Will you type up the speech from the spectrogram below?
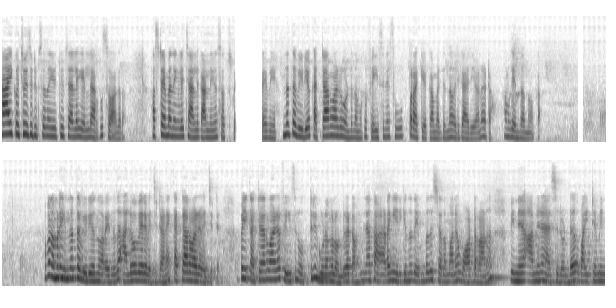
ഹായ് കൊച്ചു കൊച്ചു ടിപ്സ് എന്ന യൂട്യൂബ് ചാനലിലേക്ക് എല്ലാവർക്കും സ്വാഗതം. ഫസ്റ്റ് ടൈമാണ് നിങ്ങൾ ഈ ചാനൽ കാണുന്നെങ്കിൽ സബ്സ്ക്രൈബ് ചെയ്യാം. ഇന്നത്തെ വീഡിയോ കറ്റാർവാഴ കൊണ്ട് നമുക്ക് ഫേസിനെ സൂപ്പറാക്കി വെക്കാൻ പറ്റുന്ന ഒരു കാര്യമാണ് കേട്ടോ. നമുക്ക് എന്താണെന്ന് നോക്കാം. അപ്പോൾ നമ്മുടെ ഇന്നത്തെ വീഡിയോ എന്ന് പറയുന്നത് അലോവേര വെച്ചിട്ടാണ് കറ്റാർവാഴ വെച്ചിട്ട്. അപ്പോൾ ഈ കറ്റാർവാഴ ഫേസിന് ഒത്തിരി ഗുണങ്ങളുണ്ട് കേട്ടോ. ഇതിനകത്ത് അടങ്ങിയിരിക്കുന്നത് എൺപത് ശതമാനം വാട്ടറാണ് പിന്നെ അമിനോ ആസിഡ് ഉണ്ട് വൈറ്റമിൻ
